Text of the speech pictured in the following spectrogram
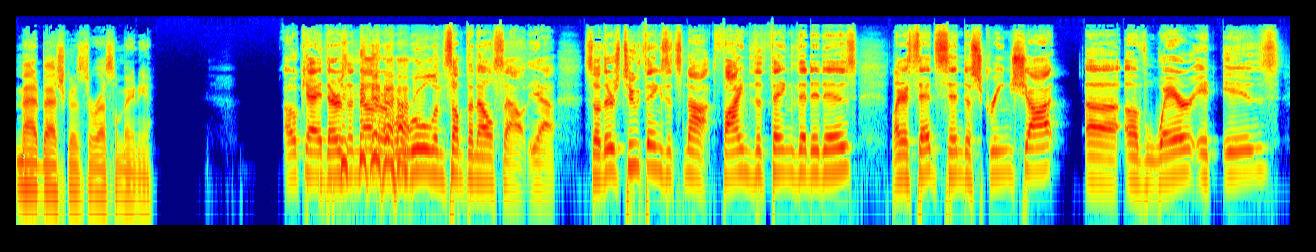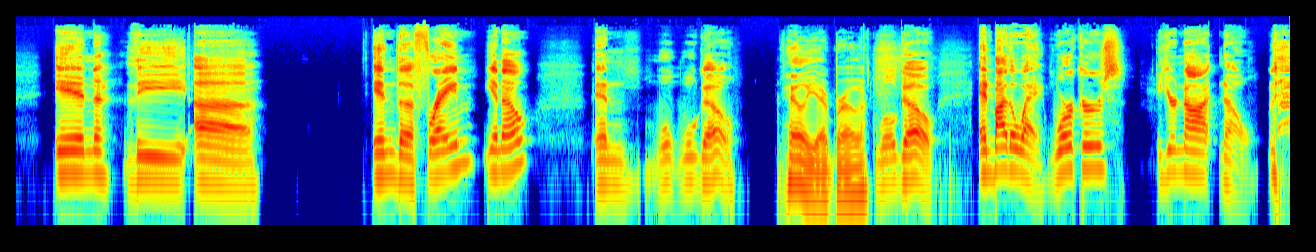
Mad Bash goes to WrestleMania. Okay, there's another. we're ruling something else out. Yeah. So there's two things it's not. Find the thing that it is. Like I said, send a screenshot uh, of where it is in the uh, in the frame. You know, and we'll we'll go. Hell yeah, brother. We'll go. And by the way, workers, you're not no.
